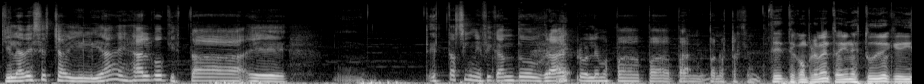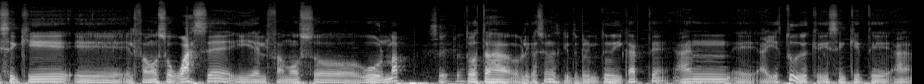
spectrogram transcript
que la desechabilidad es algo que está eh, está significando graves Ay. problemas para nuestra gente. Te, te complemento, hay un estudio que dice que eh, el famoso WASE y el famoso Google Map, Sí, claro. todas estas aplicaciones que te permiten ubicarte, han, eh, hay estudios que dicen que te, ah,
